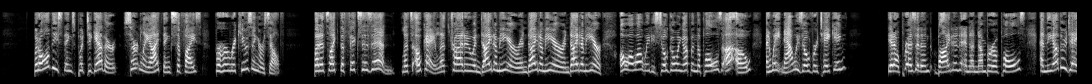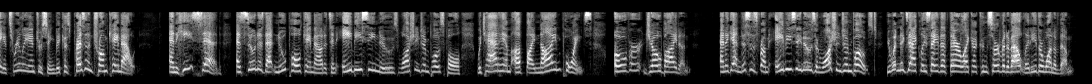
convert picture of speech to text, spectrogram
But all these things put together certainly, I think, suffice for her recusing herself. But it's like the fix is in. Let's, okay, let's try to indict him here, indict him here, indict him here. Oh, oh, oh, wait, he's still going up in the polls. Uh oh. And wait, now he's overtaking, you know, President Biden in a number of polls. And the other day, it's really interesting because President Trump came out and he said, as soon as that new poll came out, it's an ABC News Washington Post poll, which had him up by nine points over Joe Biden. And again, this is from ABC News and Washington Post. You wouldn't exactly say that they're like a conservative outlet, either one of them.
